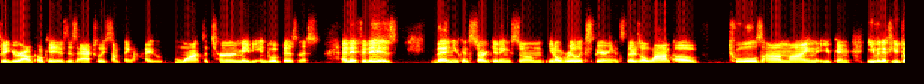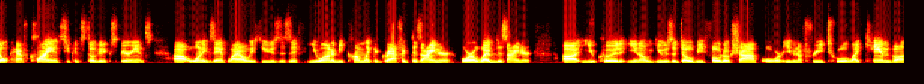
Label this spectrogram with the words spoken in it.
figure out, okay, is this actually something I want to turn maybe into a business? And if it is, then you can start getting some, you know, real experience. There's a lot of tools online that you can, even if you don't have clients, you can still get experience. Uh, one example I always use is if you want to become like a graphic designer or a web designer, uh, you could, you know, use Adobe Photoshop or even a free tool like Canva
